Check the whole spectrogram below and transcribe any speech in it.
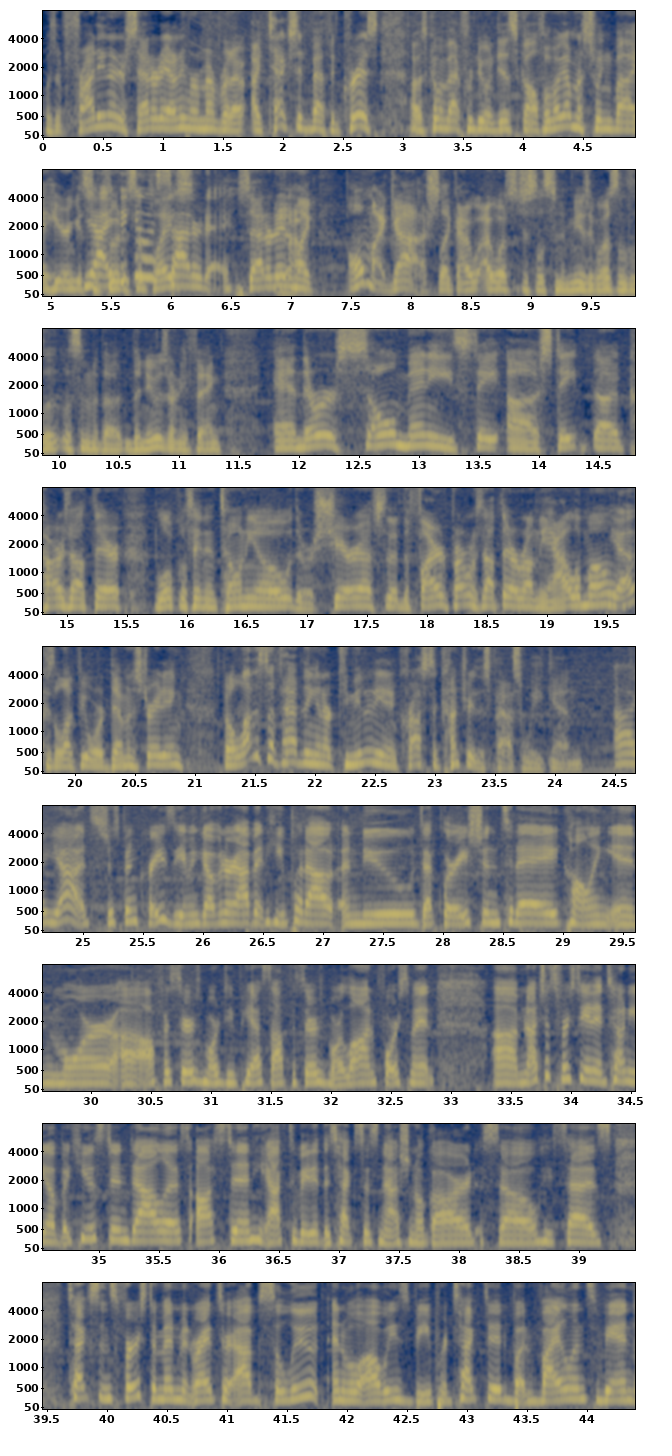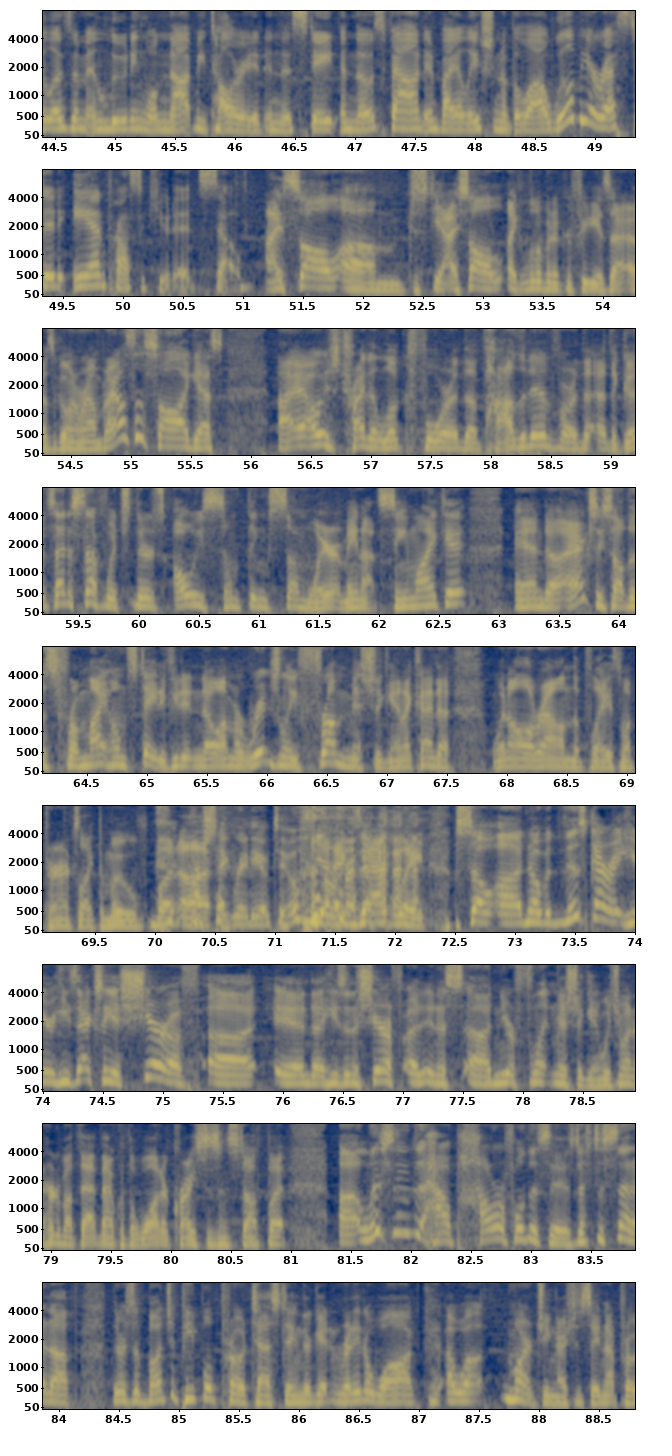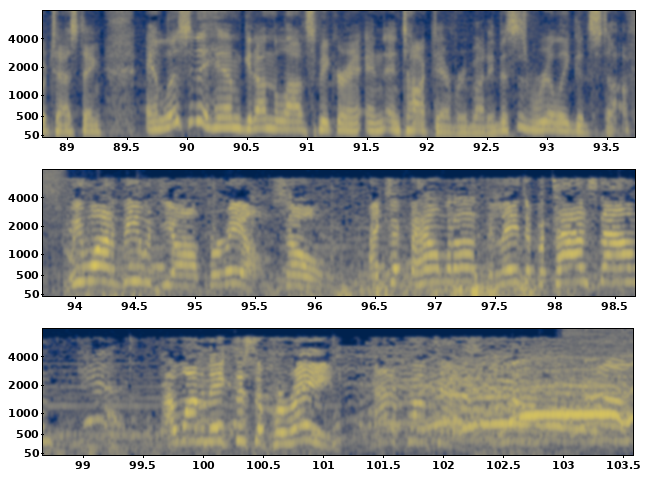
was it Friday night or Saturday? I don't even remember. But I, I texted Beth and Chris. I was coming back from doing disc golf. I'm like, I'm gonna swing by here and get Yeah, I some food think at it some was place. Saturday. Saturday. and I'm Yeah. like, oh my gosh! Like I, I wasn't just listening to music. I wasn't li- listening to the, the news or anything. And there were so many state uh, state uh, cars out there. Local San Antonio. There were sheriffs. The, the fire department was out there around the Alamo Yep. because a lot of people were demonstrating. But a lot of stuff happening in our community and across the country this past weekend. Uh, yeah, it's just been crazy. I mean, Governor Abbott, he put out a new declaration today calling in more uh, officers, more DPS officers, more law enforcement, um, not just for San Antonio, but Houston, Dallas, Austin. He activated the Texas National Guard. So he says Texans' First Amendment rights are absolute and will always be protected, but violence, vandalism, and looting will not be tolerated in this state, and those found in violation of the law will be arrested and prosecuted. So I saw um just yeah, I saw like a little bit of graffiti as I, I was going around, but I also saw, I guess, I always try to look for the positive or the the good side of stuff, which there's always something somewhere. It may not seem like it, and uh, I actually saw this from my home state. If you didn't know, I'm originally from Michigan. I kind of went all around the place. My parents like to move, but uh, hashtag radio too. yeah, exactly. So uh, no, but this guy right here, he's actually a sheriff, uh, and uh, he's in a sheriff uh, in a uh, near Flint, Michigan, which you might have heard about that back with the water crisis and stuff. But uh, listen to how powerful this is. Just to set it up, there's a bunch of people protesting. They're getting ready to walk, uh, well, marching, I should say, not protesting. And listen to him get on the loudspeaker and, and, and talk to everybody. This is really good stuff. We want to be with y'all for real. So I took the helmet off and laid the batons down. Yeah. I want to make this a parade, not a protest. Come on.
